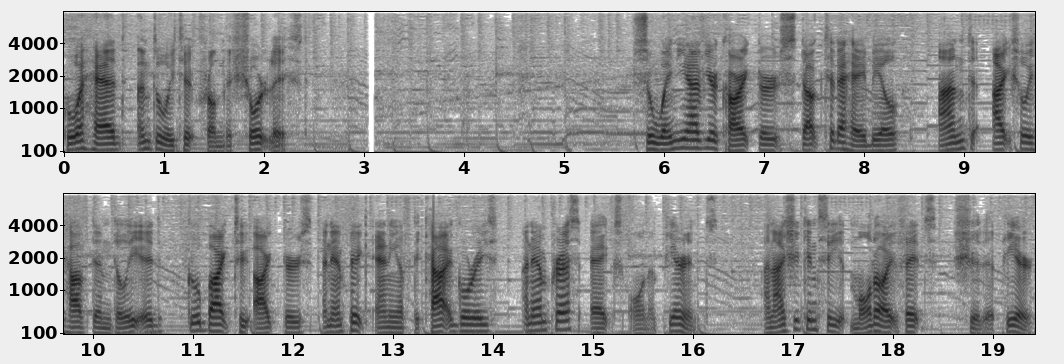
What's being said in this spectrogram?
go ahead and delete it from the shortlist. So when you have your character stuck to the hay bale and actually have them deleted, go back to actors and then pick any of the categories and then press X on appearance. And as you can see mod outfits should appear.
